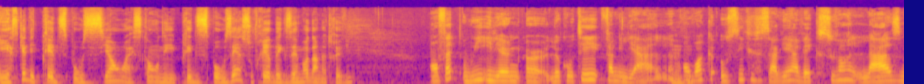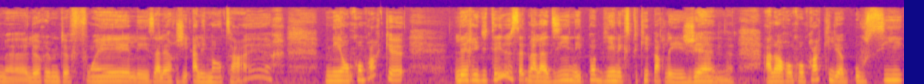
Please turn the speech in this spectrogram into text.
Et est-ce qu'il y a des prédispositions? Est-ce qu'on est prédisposé à souffrir d'eczéma dans notre vie? En fait, oui, il y a le côté familial. Mhm. On voit aussi que ça vient avec souvent l'asthme, le rhume de foin, les allergies alimentaires mais on comprend que l'hérédité de cette maladie n'est pas bien expliquée par les gènes. Alors, on comprend qu'il y a aussi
